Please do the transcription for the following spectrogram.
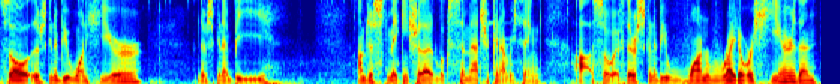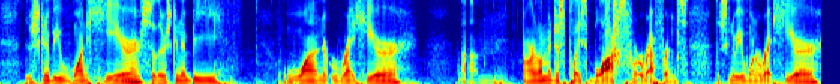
So, there's going to be one here. There's going to be... I'm just making sure that it looks symmetric and everything. Uh, so, if there's going to be one right over here, then there's going to be one here. So, there's going to be one right here. Um, or let me just place blocks for reference. There's going to be one right here.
